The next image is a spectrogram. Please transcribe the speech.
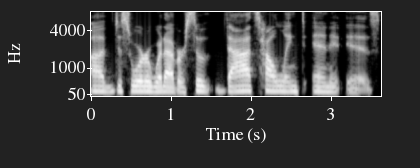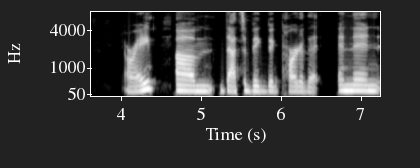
uh, disorder, whatever. So that's how linked in it is. All right. Um, that's a big, big part of it. And then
